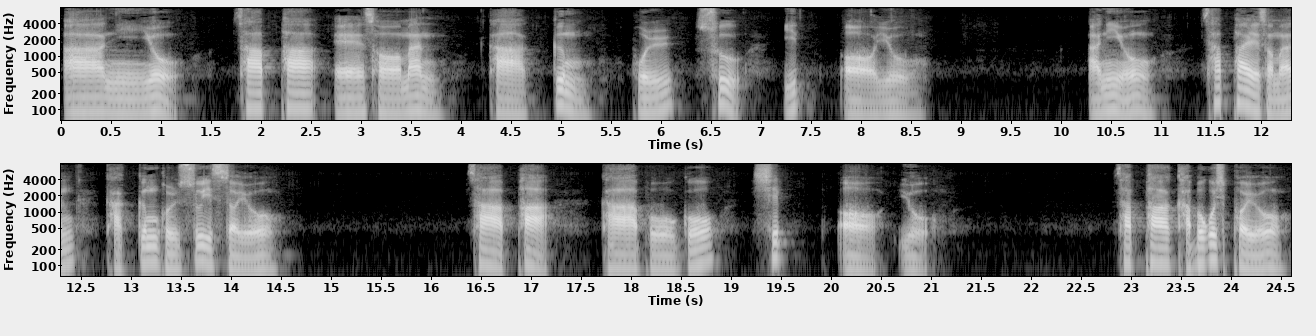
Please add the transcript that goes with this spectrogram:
아니요. 사파에서만 가 가끔 볼 수 있어요. 아니요. 사파에서만 가끔 볼 수 있어요. 사파 가보고 싶어요. 사파 가보고 싶어요.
